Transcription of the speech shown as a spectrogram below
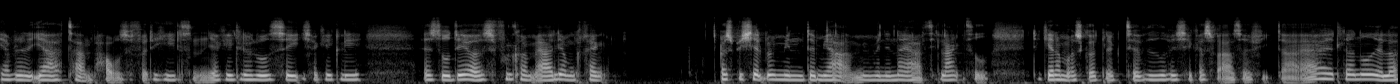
jeg, bliver, jeg tager en pause for det hele, sådan, jeg kan ikke lade noget se, jeg kan ikke lige, altså det er jeg også fuldkommen ærlig omkring. Og specielt med mine, dem, jeg mine veninder, jeg har haft i lang tid. Det gælder mig også godt nok til at vide, hvis jeg kan svare sig, fordi der er et eller andet, eller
